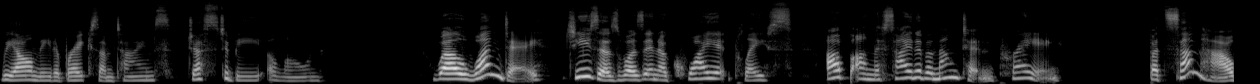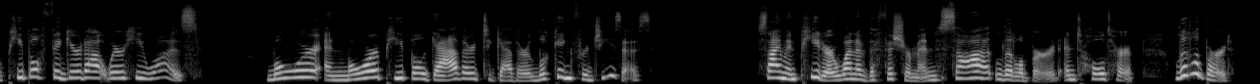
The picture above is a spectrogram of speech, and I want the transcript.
We all need a break sometimes, just to be alone. Well, one day, Jesus was in a quiet place up on the side of a mountain praying. But somehow people figured out where he was. More and more people gathered together looking for Jesus. Simon Peter, one of the fishermen, saw Little Bird and told her, Little Bird,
